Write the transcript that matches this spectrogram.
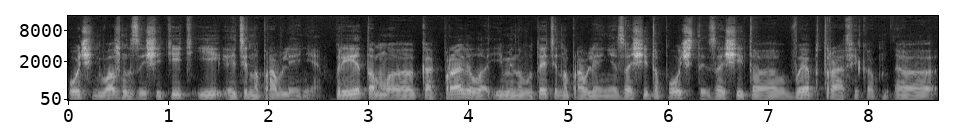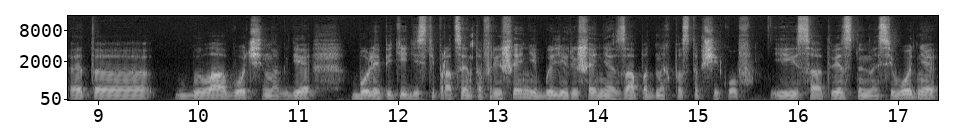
очень важно защитить и эти направления. При этом, э, как правило, именно вот эти направления, защита почты, защита веб-трафика, э, это была вотчина, где более 50% решений были решения западных поставщиков. И, соответственно, сегодня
